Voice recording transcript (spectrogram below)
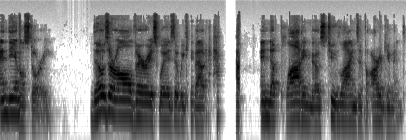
and the emotional story. Those are all various ways that we can about how end up plotting those two lines of argument.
